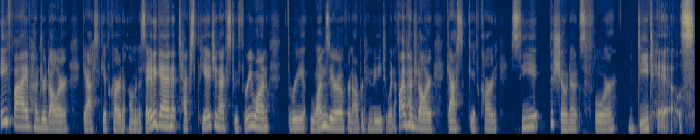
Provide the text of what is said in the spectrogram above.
a $500 gas gift card. I'm going to say it again. Text PHNX to 31310 for an opportunity to win a $500 gas gift card. See the show notes for details.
